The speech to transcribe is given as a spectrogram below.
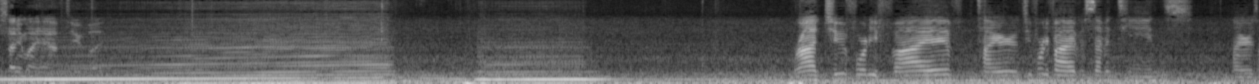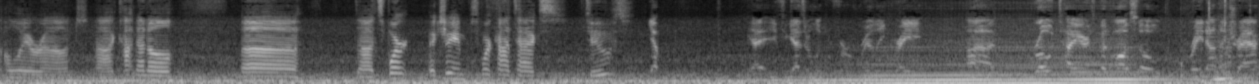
Sunny might have to, but We're on 245 tire, 245 17s tires all the way around. Uh, Continental, uh, uh, Sport Extreme Sport Contacts twos. yep. Yeah, if you guys are looking for really great uh, road tires, but also great on the track,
